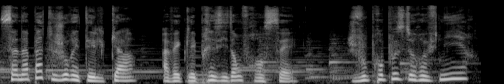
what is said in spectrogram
ça n'a pas toujours été le cas avec les présidents français. Je vous propose de revenir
